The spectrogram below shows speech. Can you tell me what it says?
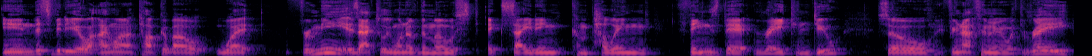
In this video, I want to talk about what, for me, is actually one of the most exciting, compelling things that Ray can do. So if you're not familiar with Ray,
